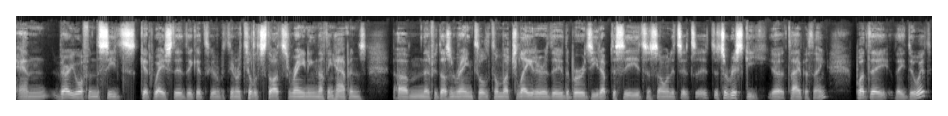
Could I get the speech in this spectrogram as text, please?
And very often the seeds get wasted. They get, you know, till it starts raining, nothing happens. Um, if it doesn't rain till, till much later, the, the birds eat up the seeds and so on. It's, it's, it's, a risky uh, type of thing, but they, they do it.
